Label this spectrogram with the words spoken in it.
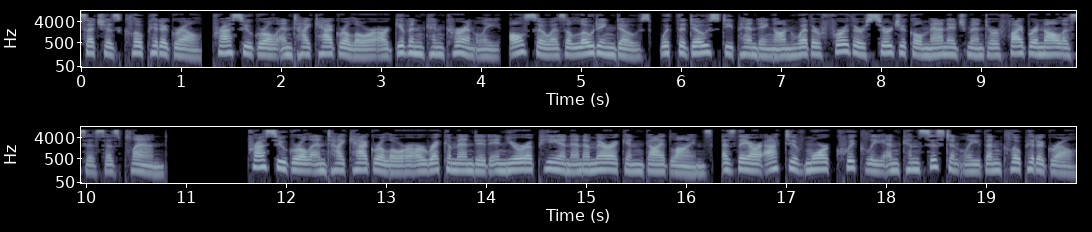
such as clopidogrel, prasugrel and ticagrelor are given concurrently, also as a loading dose, with the dose depending on whether further surgical management or fibrinolysis is planned. Prasugrel and ticagrelor are recommended in European and American guidelines, as they are active more quickly and consistently than clopidogrel.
